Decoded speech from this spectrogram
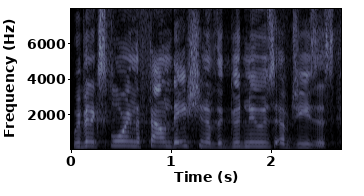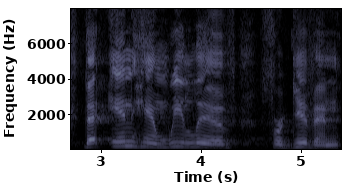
We've been exploring the foundation of the good news of Jesus, that in him we live forgiven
